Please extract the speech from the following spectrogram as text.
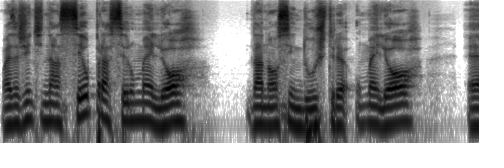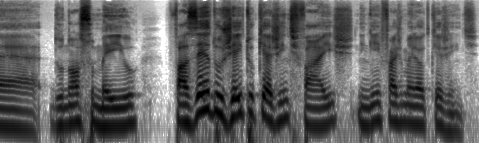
mas a gente nasceu para ser o melhor da nossa indústria, o melhor é, do nosso meio, fazer do jeito que a gente faz. Ninguém faz melhor do que a gente.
